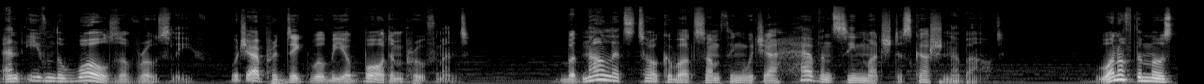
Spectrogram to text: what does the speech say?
and even the walls of Roseleaf, which I predict will be a board improvement. But now let's talk about something which I haven't seen much discussion about. One of the most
